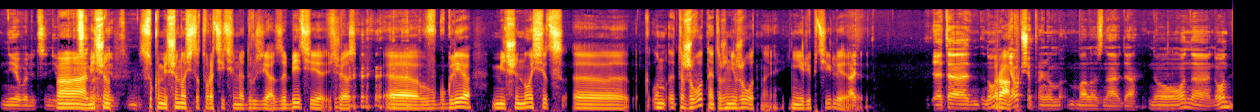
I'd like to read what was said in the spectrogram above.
не эволюционируют. А, мечен- должны- Сука, меченосец отвратительно, друзья. Забейте сейчас э, в гугле меченосец. э, он, это животное, это же не животное, не рептилия. А, Это, ну, Рак. я вообще про него мало знаю, да. Но он, э, но он,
